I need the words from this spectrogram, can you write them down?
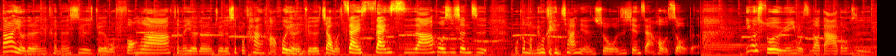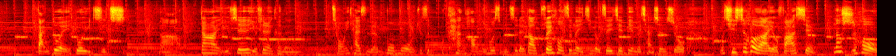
当然有的人可能是觉得我疯啦，可能有的人觉得是不看好，或有人觉得叫我再三思啊，或是甚至我根本没有跟家里人说，我是先斩后奏的，因为所有原因我知道大家都是反对多于支持。那当然有些有些人可能从一开始的默默就是不看好你或什么之类，到最后真的已经有这一间店的产生的时候，我其实后来有发现，那时候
